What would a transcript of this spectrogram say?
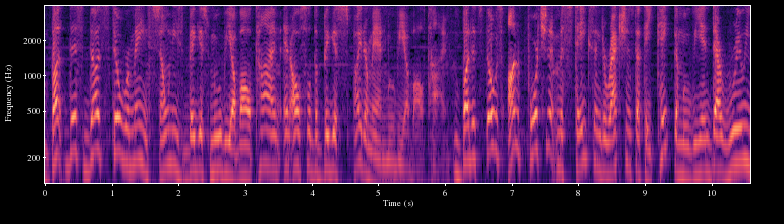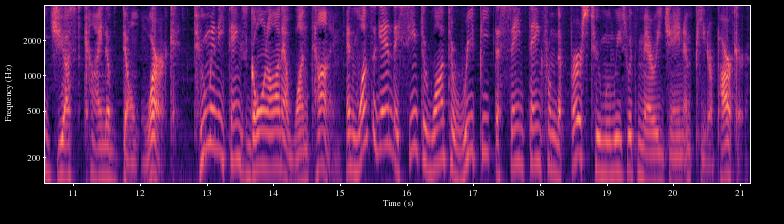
But this does still remain Sony's biggest movie of all time and also the biggest Spider Man movie of all time. But it's those unfortunate mistakes and directions that they take the movie in that really just kind of don't work too many things going on at one time. And once again, they seem to want to repeat the same thing from the first two movies with Mary Jane and Peter Parker.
